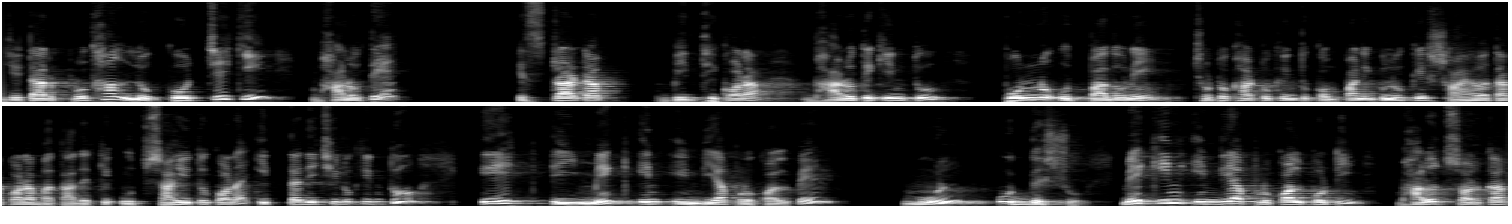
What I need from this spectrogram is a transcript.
যেটার প্রধান লক্ষ্য হচ্ছে কি? ভারতে স্টার্ট আপ বৃদ্ধি করা। ভারতে কিন্তু পণ্য উৎপাদনে ছোটোখাটো কিন্তু কোম্পানিগুলোকে সহায়তা করা বা তাদেরকে উৎসাহিত করা ইত্যাদি ছিল কিন্তু এক, এই মেক ইন ইন্ডিয়া প্রকল্পের মূল উদ্দেশ্য। মেক ইন ইন্ডিয়া প্রকল্পটি ভারত সরকার,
